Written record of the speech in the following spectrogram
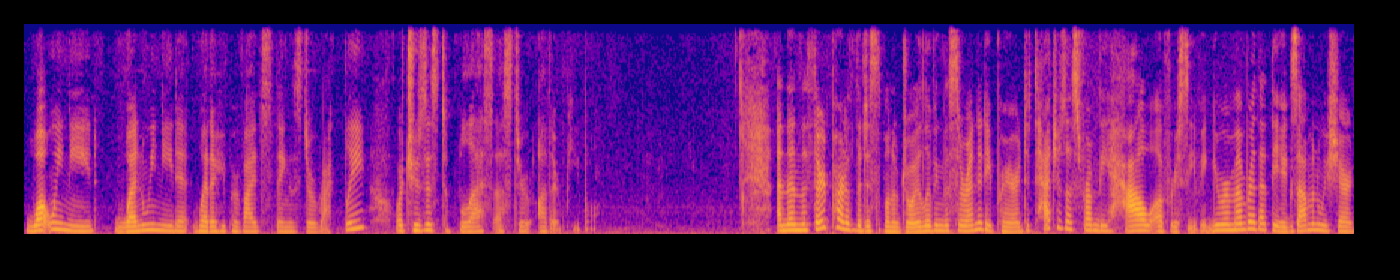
what we need when we need it, whether He provides things directly or chooses to bless us through other people. And then the third part of the discipline of joy, living the serenity prayer, detaches us from the how of receiving. You remember that the examen we shared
